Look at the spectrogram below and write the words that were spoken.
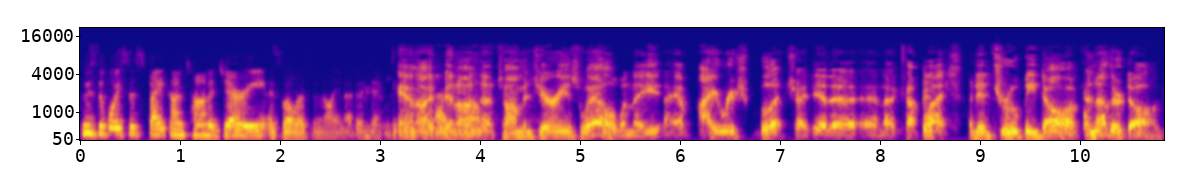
who's the voice of Spike on Tom and Jerry, as well as a million other things. And I've been well. on uh, Tom and Jerry as well when they have Irish Butch. I did a, and a couple. I, I did Droopy Dog, another dog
